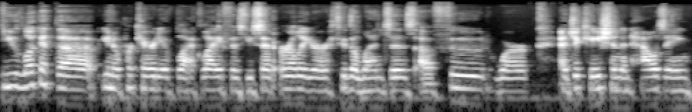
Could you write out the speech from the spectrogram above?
you look at the you know precarity of black life as you said earlier through the lenses of food work education and housing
